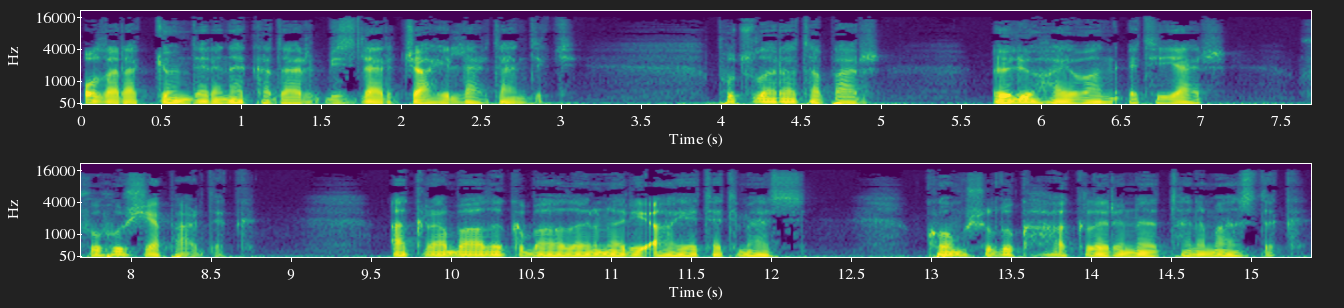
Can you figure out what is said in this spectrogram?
olarak gönderene kadar bizler cahillerdendik. Putlara tapar, ölü hayvan eti yer, fuhuş yapardık. akrabalık bağlarına riayet etmez, komşuluk haklarını tanımazdık.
